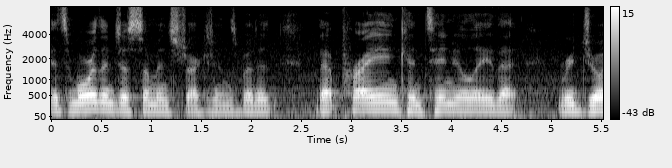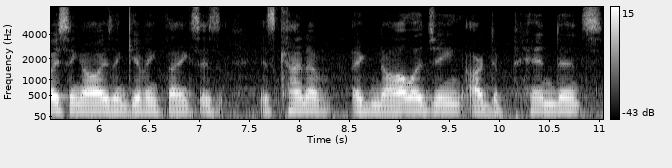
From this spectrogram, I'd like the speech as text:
it's more than just some instructions, but it, that praying continually, that rejoicing always and giving thanks is, is kind of acknowledging our dependence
